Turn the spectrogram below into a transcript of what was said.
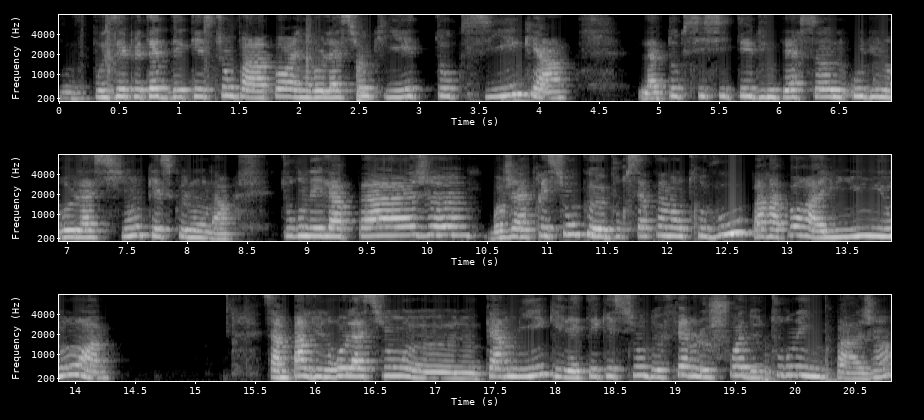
vous vous posez peut-être des questions par rapport à une relation qui est toxique. Hein. La toxicité d'une personne ou d'une relation, qu'est-ce que l'on a? Tournez la page. Bon, j'ai l'impression que pour certains d'entre vous, par rapport à une union, ça me parle d'une relation euh, karmique. Il a été question de faire le choix de tourner une page. Hein.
